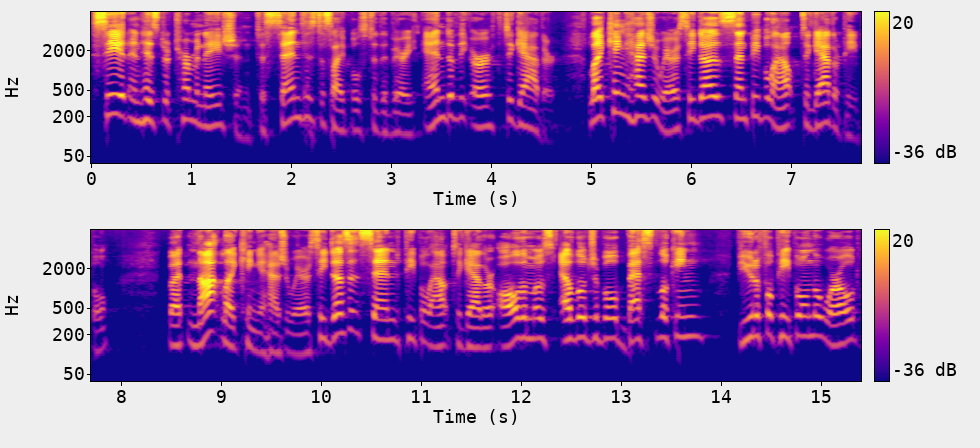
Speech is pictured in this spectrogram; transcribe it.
See it in his determination to send his disciples to the very end of the earth to gather. Like King Ahasuerus, he does send people out to gather people, but not like King Ahasuerus. He doesn't send people out to gather all the most eligible, best looking, beautiful people in the world.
